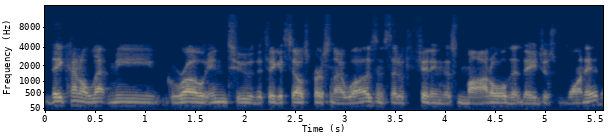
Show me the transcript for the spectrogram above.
they kind of let me grow into the ticket salesperson I was instead of fitting this model that they just wanted.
